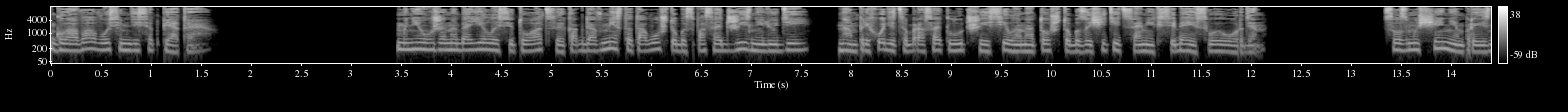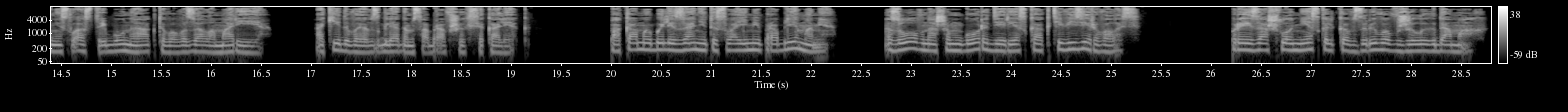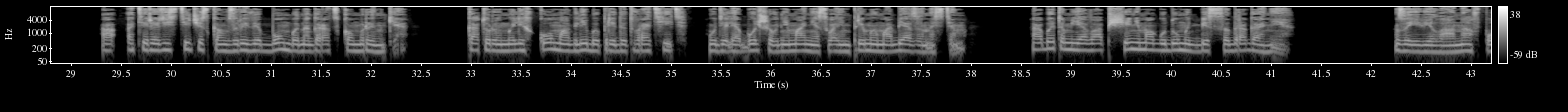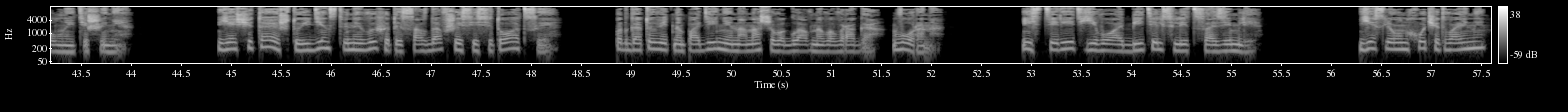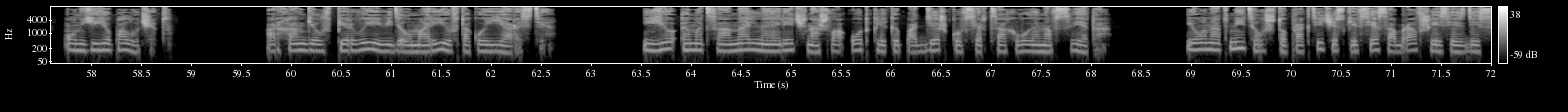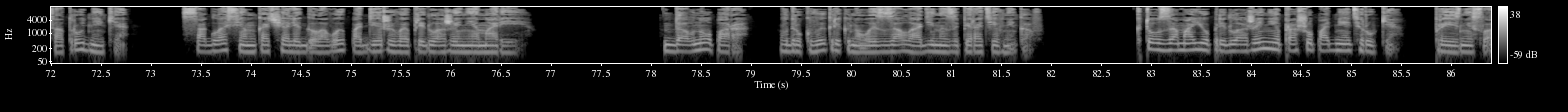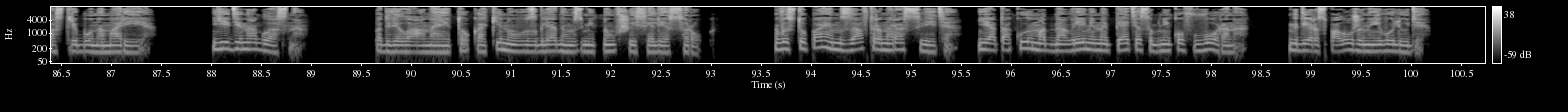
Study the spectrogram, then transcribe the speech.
Глава 85. Мне уже надоела ситуация, когда вместо того, чтобы спасать жизни людей, нам приходится бросать лучшие силы на то, чтобы защитить самих себя и свой орден. С возмущением произнесла с трибуны актового зала Мария, окидывая взглядом собравшихся коллег. Пока мы были заняты своими проблемами, зло в нашем городе резко активизировалось. Произошло несколько взрывов в жилых домах а о террористическом взрыве бомбы на городском рынке, который мы легко могли бы предотвратить, уделя больше внимания своим прямым обязанностям. Об этом я вообще не могу думать без содрогания», — заявила она в полной тишине. «Я считаю, что единственный выход из создавшейся ситуации — подготовить нападение на нашего главного врага, ворона, и стереть его обитель с лица земли. Если он хочет войны, он ее получит». Архангел впервые видел Марию в такой ярости. Ее эмоциональная речь нашла отклик и поддержку в сердцах воинов света. И он отметил, что практически все собравшиеся здесь сотрудники с согласием качали головой, поддерживая предложение Марии. «Давно пора», — вдруг выкрикнул из зала один из оперативников. «Кто за мое предложение, прошу поднять руки», — произнесла с трибуны Мария. «Единогласно». Подвела она итог, окинув взглядом взметнувшийся лес рук. «Выступаем завтра на рассвете и атакуем одновременно пять особняков Ворона, где расположены его люди.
